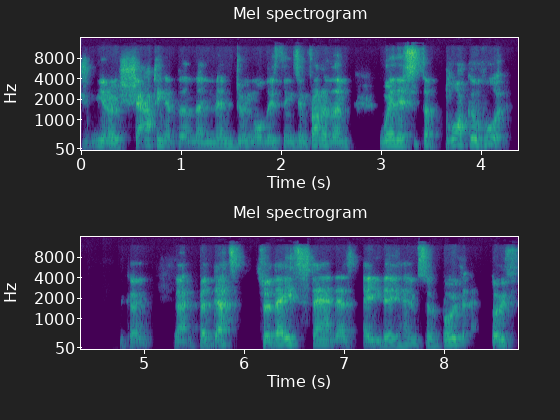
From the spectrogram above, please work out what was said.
You know, shouting at them and, and doing all these things in front of them when it's just a block of wood. Okay, that, but that's so they stand as Eidehem. So both both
